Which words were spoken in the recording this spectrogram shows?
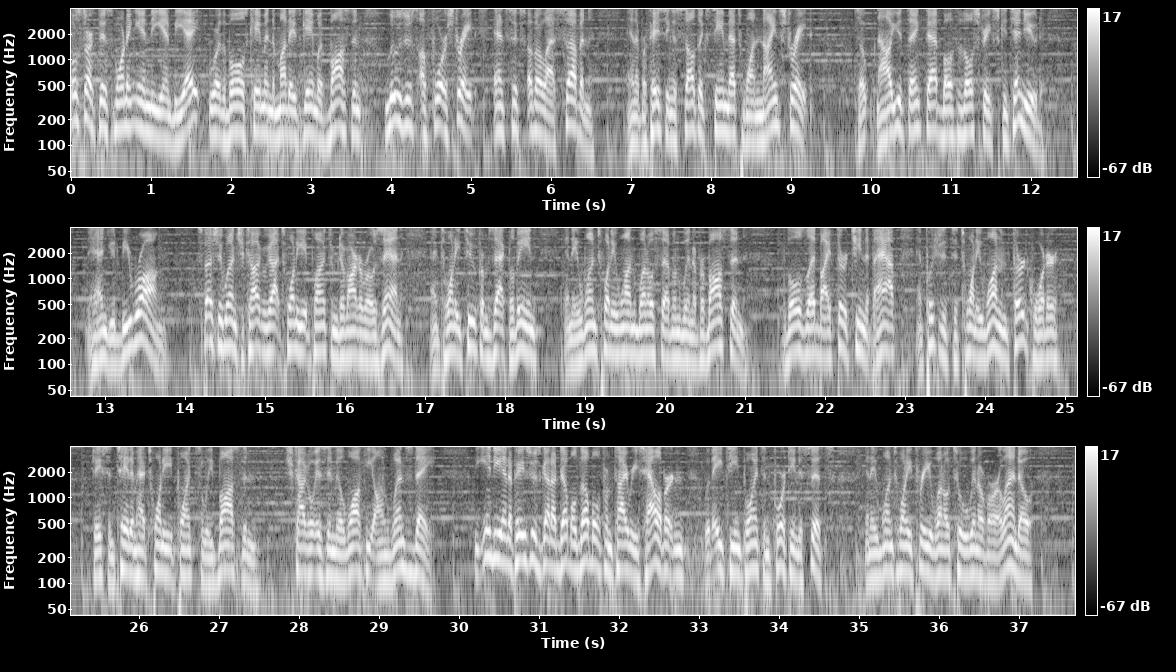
We'll start this morning in the NBA, where the Bulls came into Monday's game with Boston, losers of four straight and six of their last seven. And they're facing a Celtics team that's won nine straight. So now you'd think that both of those streaks continued. And you'd be wrong, especially when Chicago got 28 points from DeMar DeRozan and 22 from Zach LaVine in a 121 107 win over Boston. The Bulls led by 13 at the half and pushed it to 21 in the third quarter. Jayson Tatum had 28 points to lead Boston. Chicago is in Milwaukee on Wednesday. The Indiana Pacers got a double double from Tyrese Haliburton with 18 points and 14 assists in a 123 102 win over Orlando.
